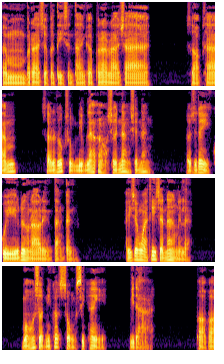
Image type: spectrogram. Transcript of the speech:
ทำพระราชปฏิสันทานกับพระราชา สอบถาม สารทุกสุขดิบแล้วเอาเชิญนั่งเชิญนั่ง เราจะได้คุยเรื่องราวอะไรต่างๆกัน ไอ้จังหวะที่จะนั่งนี่แหละ โมโหสดนี้ก็ส่งซิกให้บิดา พ่อพ่อ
